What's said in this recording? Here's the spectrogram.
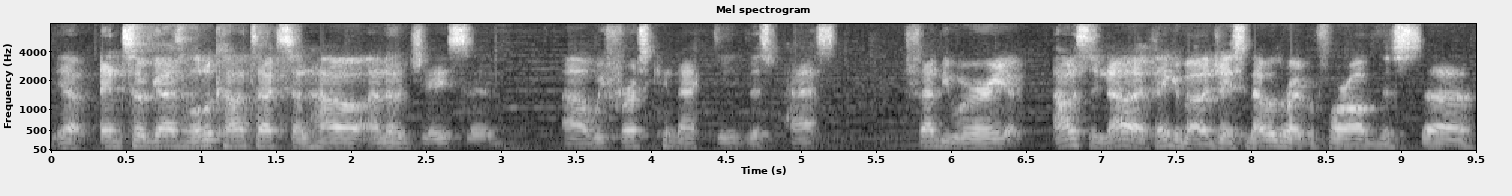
Yeah, and so guys, a little context on how I know Jason. we first connected this past February. Honestly, now that I think about it, Jason, that was right before all this uh,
